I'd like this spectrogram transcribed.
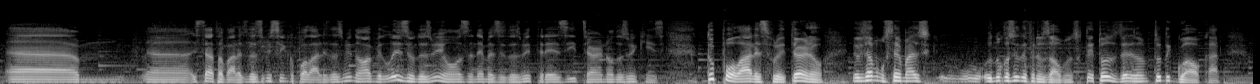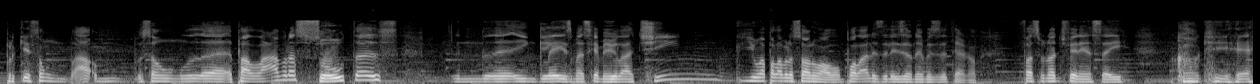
Uh, uh, Stratovarius 2005, Polaris 2009, Elysium 2011, Nemesis 2013 e Eternal 2015. Do Polaris pro Eternal, eu já não sei mais, eu não consigo definir os álbuns, escutei todos eles, tudo igual, cara. Porque são, são uh, palavras soltas em inglês, mas que é meio latim, e uma palavra só no álbum: Polaris, Elysium, Nemesis Eternal. Faço a menor diferença aí qual que é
